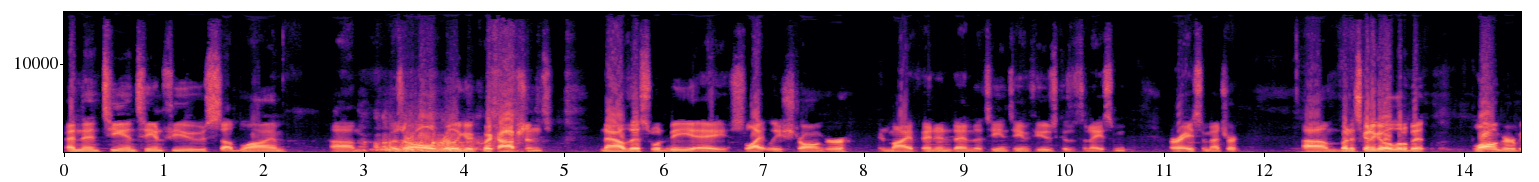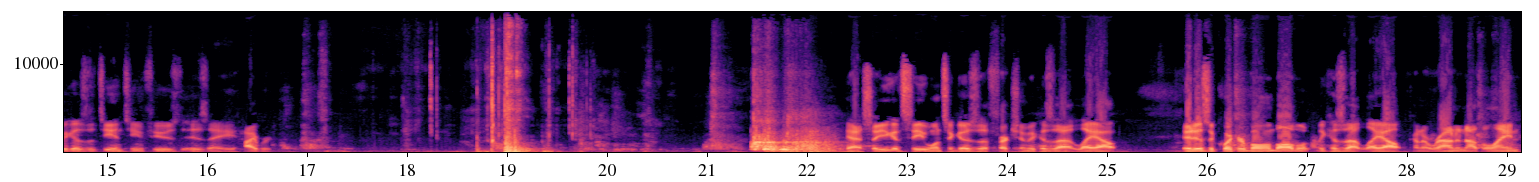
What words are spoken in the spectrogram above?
and then TNT Infused, Sublime. Um, those are all really good quick options. Now this would be a slightly stronger, in my opinion, than the TNT Infused because it's an asymm or asymmetric. Um, but it's going to go a little bit longer because the TNT Infused is a hybrid. Yeah, so you can see once it goes to the friction because of that layout. It is a quicker bowling ball, but because of that layout, kind of rounding out the lane,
